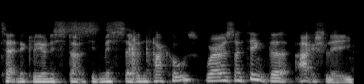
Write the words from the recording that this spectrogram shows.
technically on his stats he'd missed seven tackles, whereas I think that actually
